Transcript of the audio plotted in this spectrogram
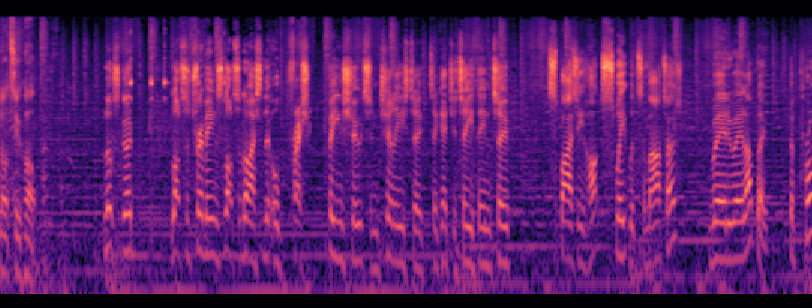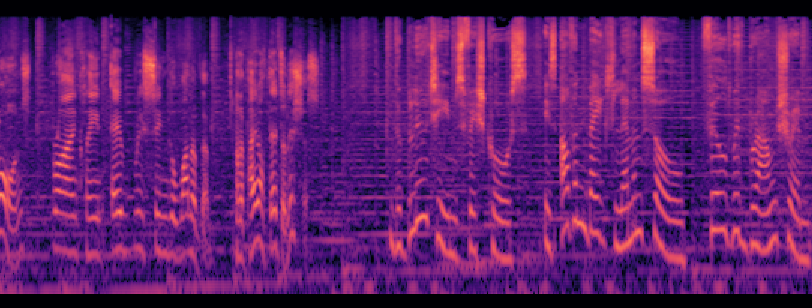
Not too hot. Looks good. Lots of trimmings, lots of nice little fresh bean shoots and chilies to, to get your teeth into. Spicy hot, sweet with tomatoes. Really, really lovely. The prawns, Brian cleaned every single one of them. And it paid off, they're delicious. The blue team's fish course is oven-baked lemon sole filled with brown shrimp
